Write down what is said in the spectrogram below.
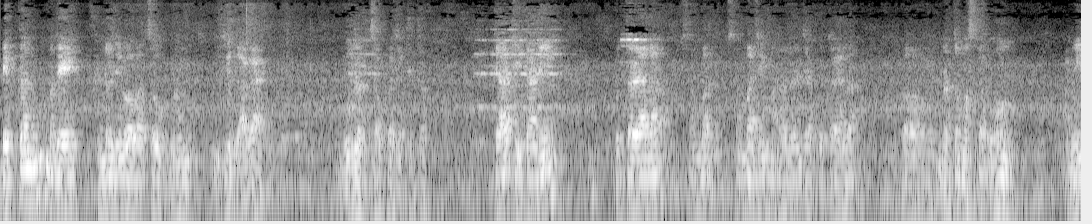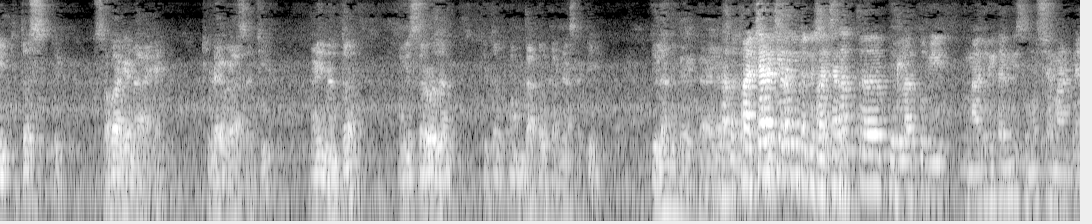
डेक्कनमध्ये खंडोजी बाबा चौक म्हणून जी जागा आहे गुलक चौकाच्या तिथं त्या ठिकाणी पुतळ्याला संभा संभाजी महाराजांच्या पुतळ्याला नतमस्तक होऊन आम्ही तिथंच एक सभा घेणार आहे थोड्या वेळासाठी. आणि नंतर आम्ही सर्वजण तिथं फॉर्म दाखल करण्यासाठी जिल्हाधिकारी कार्यालयात? प्रचारात अ, फिरलात तुम्ही. नागरिकांनी समस्या मांडल्या.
